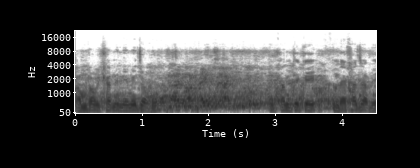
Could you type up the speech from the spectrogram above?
আমরা ওইখানে নেমে যাব। এখান থেকে দেখা যাবে।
